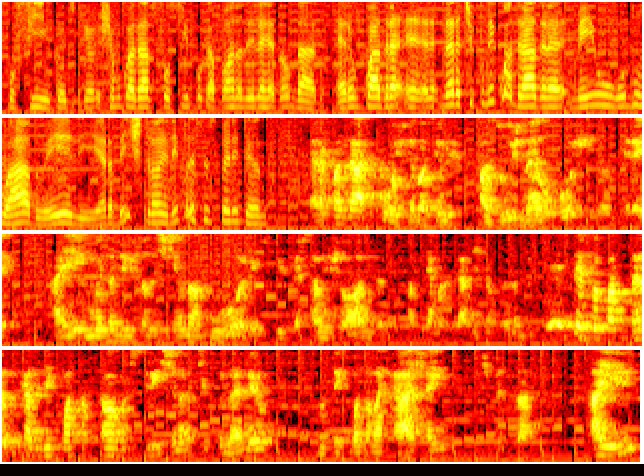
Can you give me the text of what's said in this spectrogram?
fofinho, que eu, eu chamo quadrado fofinho porque a borda dele é arredondada. Era um quadrado, não era tipo nem quadrado, era meio ondulado ele. Era bem estranho, nem parecia Super Nintendo. Era quadrado, poxa, negocinhos azuis, né, ou roxo, não direito. Aí meus amigos todos tinham na rua, a gente gastava os jogos, a gente fazia madrugada jogando. E depois passando, cada dia que passava ficava mais triste, né? Tipo, não é meu. Vou ter que botar na caixa aí dispensar. Aí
